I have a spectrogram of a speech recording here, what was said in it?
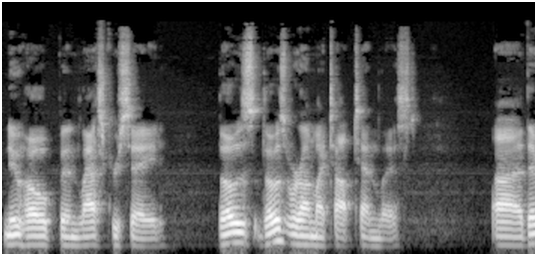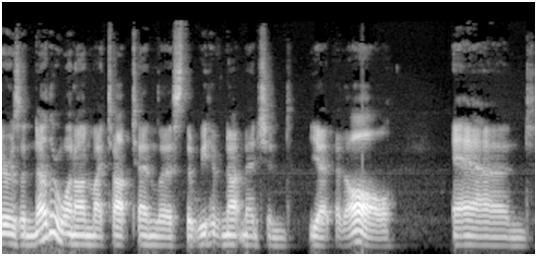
New Hope and Last Crusade. Those those were on my top ten list. Uh, there is another one on my top ten list that we have not mentioned yet at all, and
